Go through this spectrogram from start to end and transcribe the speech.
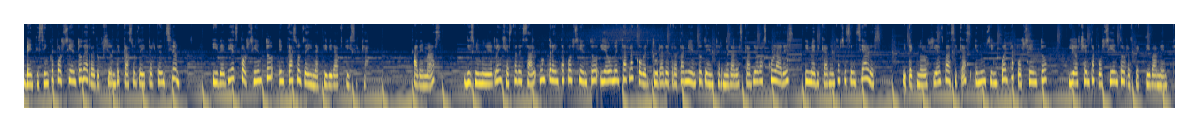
25% de reducción de casos de hipertensión y de 10% en casos de inactividad física. Además, disminuir la ingesta de sal un 30% y aumentar la cobertura de tratamiento de enfermedades cardiovasculares y medicamentos esenciales y tecnologías básicas en un 50% y 80% respectivamente.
